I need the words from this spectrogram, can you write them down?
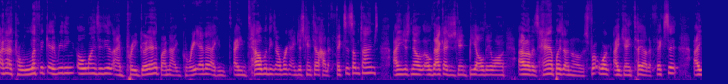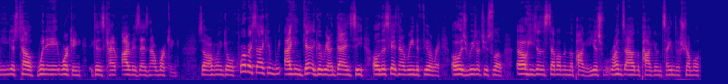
I'm not as prolific at reading O lines as he is. I'm pretty good at it, but I'm not great at it. I can I can tell when things aren't working. I just can't tell how to fix it sometimes. I just know, oh, that guy's just getting beat all day long. I don't know if his hand placement, I don't know if his footwork. I can't tell you how to fix it. I can just tell when it ain't working because it's kind of obvious that it's not working. So I'm going to go with quarterbacks. I can re- I can get a good read on that and see. Oh, this guy's not reading the field right. Oh, his reads are too slow. Oh, he doesn't step up in the pocket. He just runs out of the pocket and seconds of trouble.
